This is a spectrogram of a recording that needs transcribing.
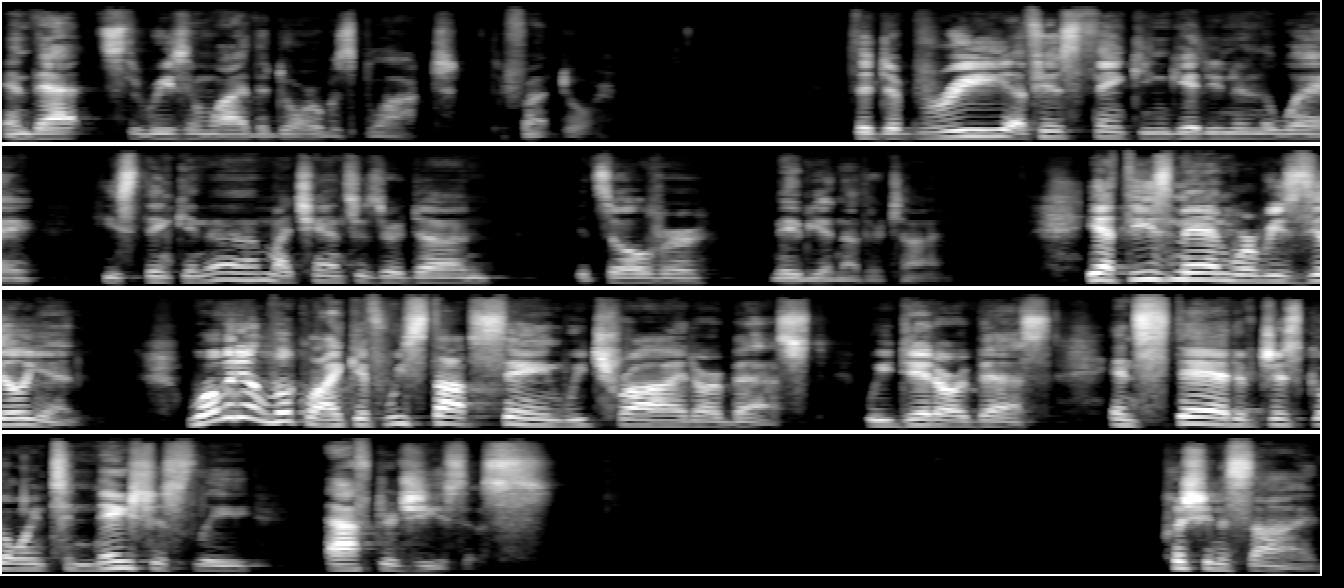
And that's the reason why the door was blocked, the front door the debris of his thinking getting in the way, he's thinking, oh, my chances are done. It's over, maybe another time. Yet these men were resilient. What would it look like if we stopped saying we tried our best, we did our best, instead of just going tenaciously after Jesus? Pushing aside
